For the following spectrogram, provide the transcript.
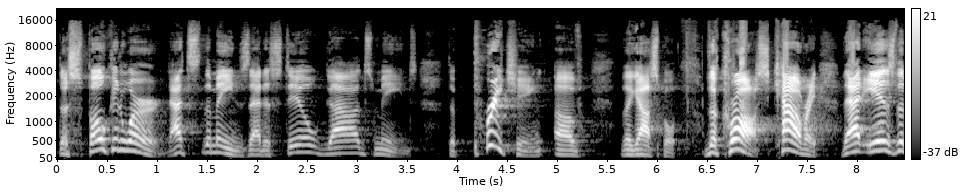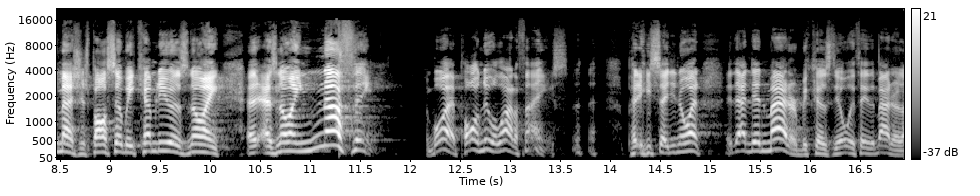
the spoken word, that's the means. That is still God's means. The preaching of the gospel. The cross, Calvary, that is the message. Paul said, We come to you as knowing, as knowing nothing. And boy, Paul knew a lot of things. but he said, you know what? That didn't matter because the only thing that mattered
